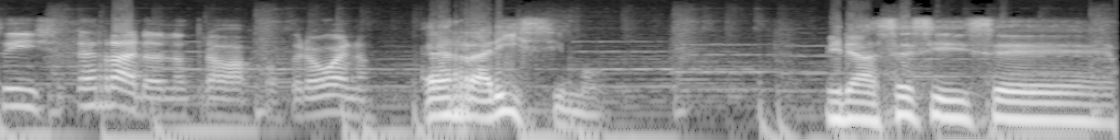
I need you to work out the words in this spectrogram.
sí, es raro en los trabajos, pero bueno. es rarísimo. Mira, Ceci dice,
